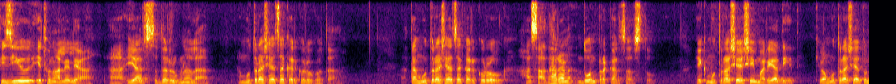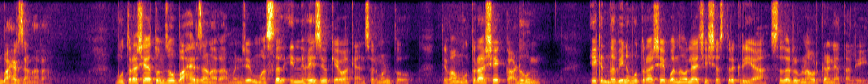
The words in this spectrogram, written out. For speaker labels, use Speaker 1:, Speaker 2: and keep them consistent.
Speaker 1: Physio येथून आलेल्या या सदर रुग्णाला मूत्राशयाचा कर्करोग होता. आता मूत्राशयाचा कर्करोग हा साधारण दोन प्रकारचा असतो. एक मूत्राशयाशी मर्यादित किंवा मूत्राशयातून बाहेर जाणारा. मूत्राशयातून जो बाहेर जाणारा म्हणजे मसल इन्व्हेजिव्ह केव्हा कॅन्सर म्हणतो तेव्हा मूत्राशय काढून एक नवीन मूत्राशय बनवल्याची शस्त्रक्रिया सदर रुग्णावर करण्यात आली.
